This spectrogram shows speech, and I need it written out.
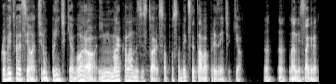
Aproveita e faz assim, ó, tira um print aqui agora, ó, e me marca lá nos stories, só para eu saber que você estava presente aqui, ó, hã? Hã? lá no Instagram.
